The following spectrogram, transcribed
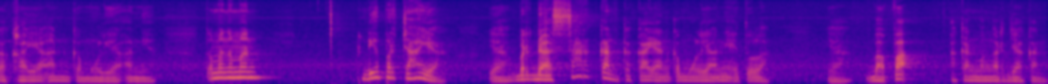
kekayaan kemuliaannya. Teman-teman, dia percaya ya, berdasarkan kekayaan kemuliaannya itulah ya, Bapak akan mengerjakan.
